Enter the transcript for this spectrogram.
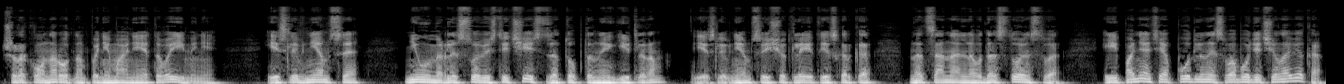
широко народном понимании этого имени, если в немце не умерли совесть и честь, затоптанные Гитлером, если в немце еще тлеет искорка национального достоинства и понятие о подлинной свободе человека,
